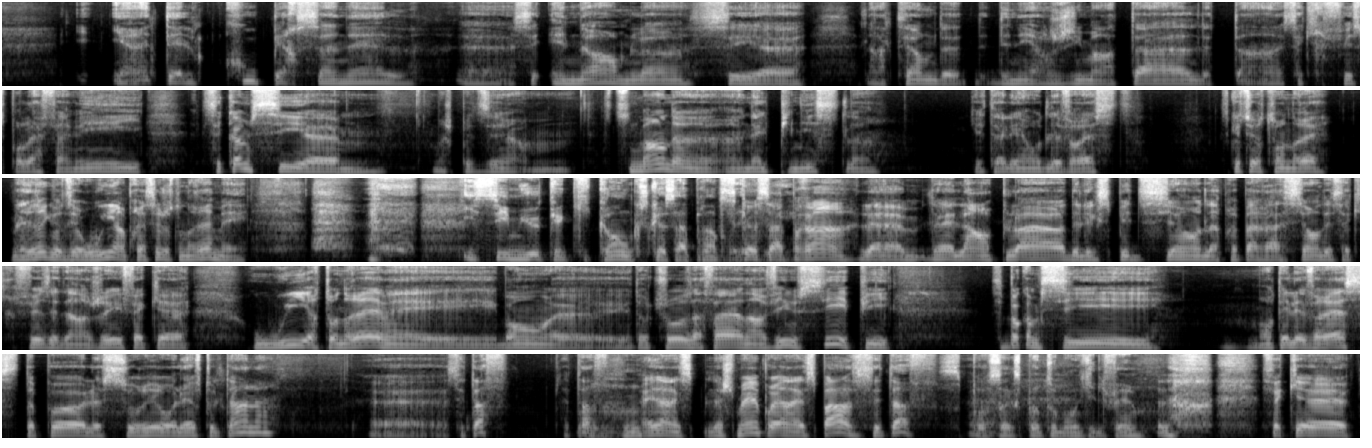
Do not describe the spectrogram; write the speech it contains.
il y a un tel coût personnel. euh, c'est énorme, là. C'est euh, en termes d'énergie mentale, de temps, de sacrifice pour la famille. C'est comme si, euh, moi je peux te dire, hum, si tu demandes à un, alpiniste là, qui est allé en haut de l'Everest, est-ce que tu retournerais? Ben, il va dire oui, en principe, je retournerais, mais Il sait mieux que quiconque ce que ça prend pour ce que ça prend, la- l'ampleur de l'expédition, de la préparation, des sacrifices, des dangers. Fait que oui, il retournerait, mais bon, euh, il y a d'autres choses à faire dans la vie aussi. Et puis, c'est pas comme si monter l'Everest, t'as pas le sourire aux lèvres tout le temps, là. Euh, c'est tough. C'est tough. Aller dans le chemin pour aller dans l'espace, c'est tough. C'est pour ça que c'est pas tout le monde qui le fait. fait que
